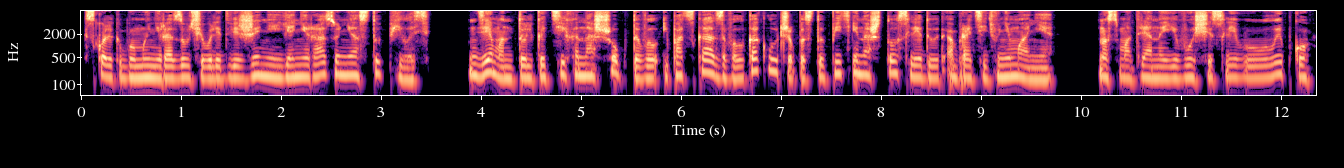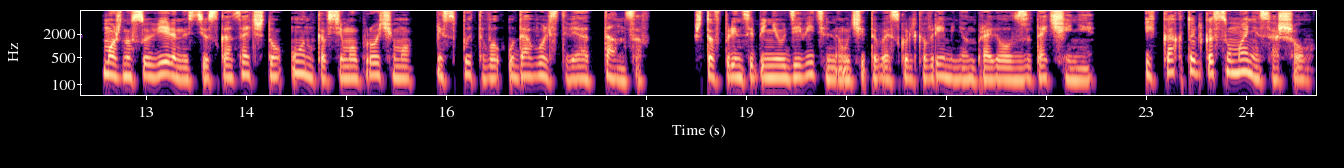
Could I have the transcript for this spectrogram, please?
Сколько бы мы ни разучивали движения, я ни разу не оступилась. Демон только тихо нашептывал и подсказывал, как лучше поступить и на что следует обратить внимание. Но, смотря на его счастливую улыбку, можно с уверенностью сказать, что он, ко всему прочему, испытывал удовольствие от танцев. Что, в принципе, неудивительно, учитывая, сколько времени он провел в заточении. И как только с ума не сошел.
